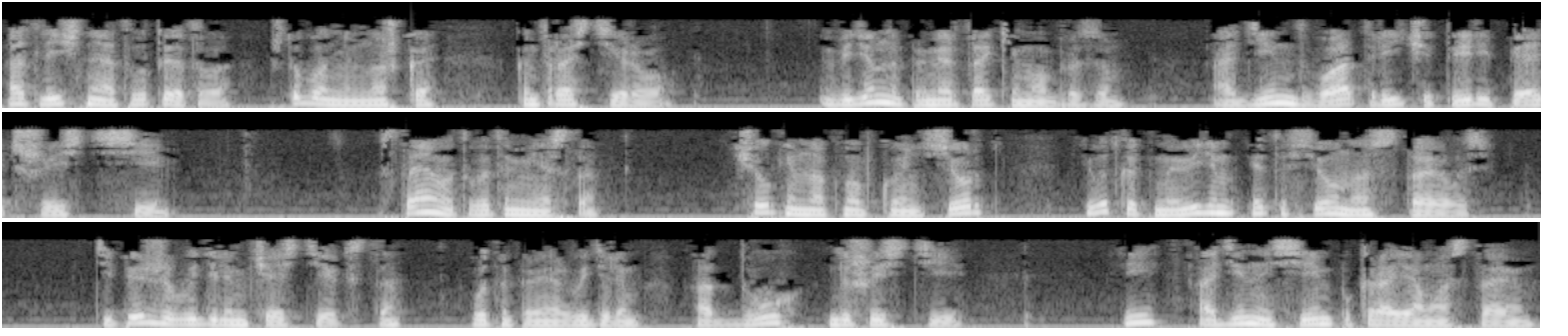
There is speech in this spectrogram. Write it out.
отличный от вот этого, чтобы он немножко контрастировал. Введем, например, таким образом – 1, 2, 3, 4, 5, 6, 7. Ставим вот в это место. Щелкнем на кнопку Insert, и вот как мы видим, это все у нас ставилось. Теперь же выделим часть текста. Вот, например, выделим от 2 до 6. И 1 и 7 по краям оставим.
